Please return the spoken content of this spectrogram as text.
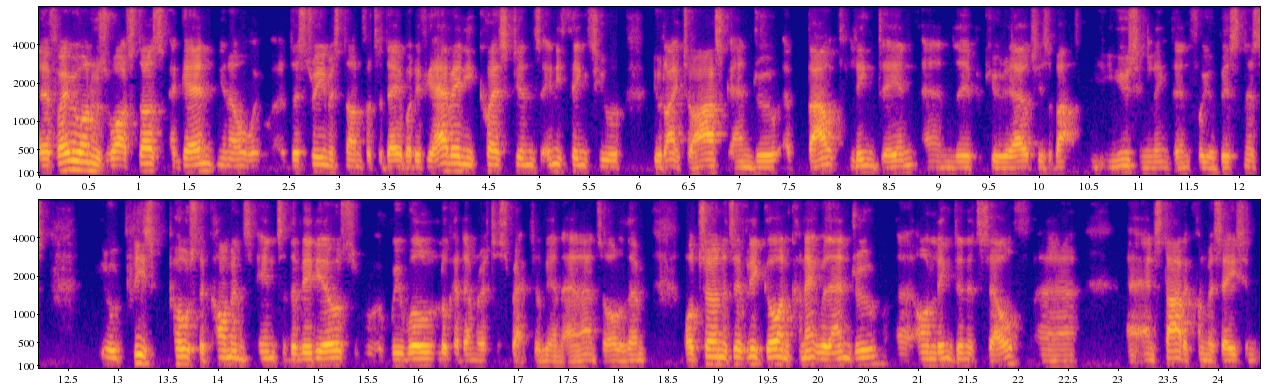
Uh, for everyone who's watched us, again, you know, the stream is done for today. But if you have any questions, any things you you'd like to ask Andrew about LinkedIn and the peculiarities about using LinkedIn for your business, please post the comments into the videos. We will look at them retrospectively and, and answer all of them. Alternatively, go and connect with Andrew uh, on LinkedIn itself. Uh, and start a conversation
